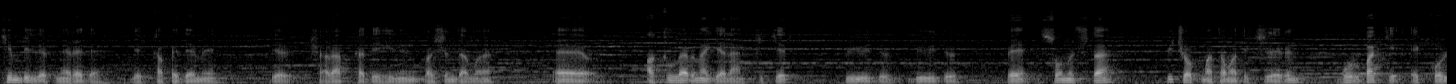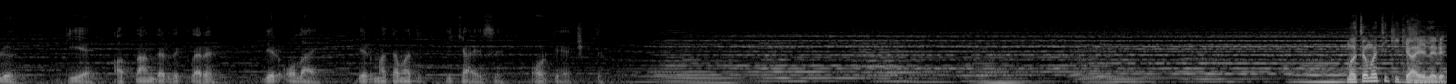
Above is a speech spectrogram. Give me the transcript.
kim bilir nerede, bir kafede mi, bir şarap kadehinin başında mı, e, akıllarına gelen fikir büyüdü, büyüdü ve sonuçta birçok matematikçilerin Bourbaki ekolü diye adlandırdıkları bir olay, bir matematik hikayesi ortaya çıktı. Matematik hikayeleri.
